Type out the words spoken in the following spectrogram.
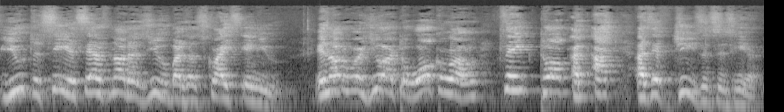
you to see yourself not as you, but as Christ in you. In other words, you are to walk around, think, talk, and act as if Jesus is here.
